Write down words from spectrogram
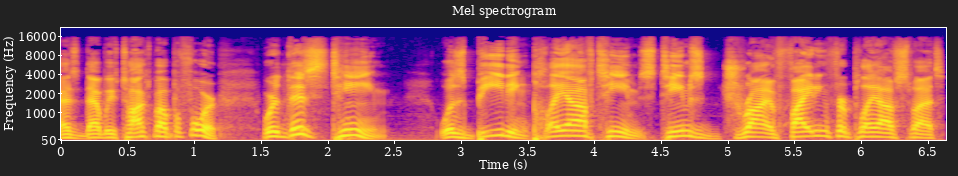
as, that we've talked about before, where this team was beating playoff teams, teams drive, fighting for playoff spots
